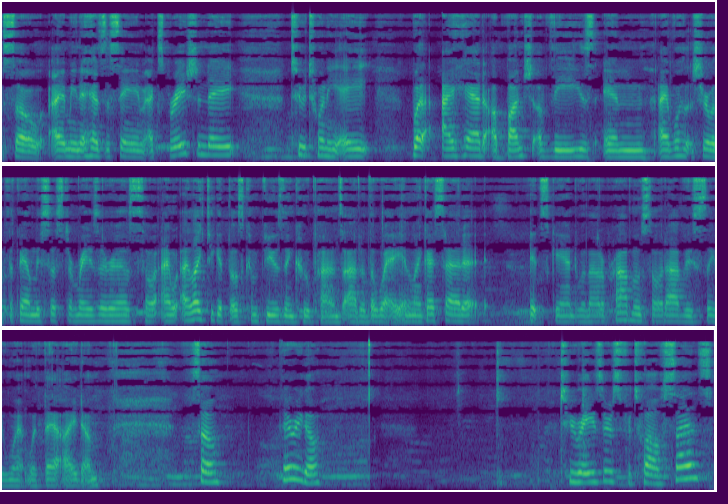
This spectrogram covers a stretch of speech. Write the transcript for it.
so, I mean, it has the same expiration date, 228 but I had a bunch of these, and I wasn't sure what the family system razor is, so I, I like to get those confusing coupons out of the way. And like I said, it, it scanned without a problem, so it obviously went with that item. So, there we go. Two razors for 12 cents.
